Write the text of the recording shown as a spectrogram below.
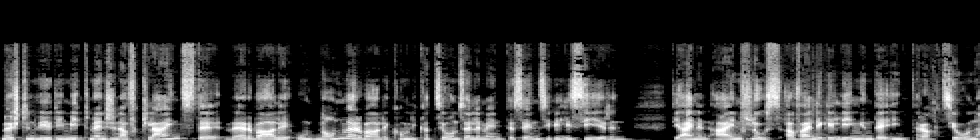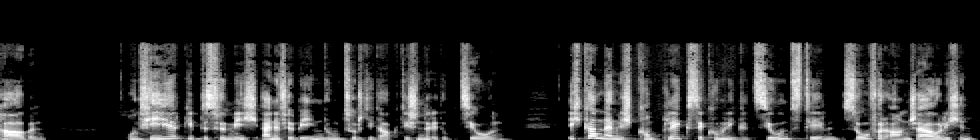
möchten wir die Mitmenschen auf kleinste verbale und nonverbale Kommunikationselemente sensibilisieren, die einen Einfluss auf eine gelingende Interaktion haben. Und hier gibt es für mich eine Verbindung zur didaktischen Reduktion. Ich kann nämlich komplexe Kommunikationsthemen so veranschaulichen,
